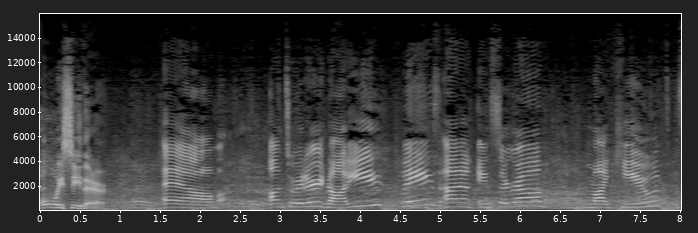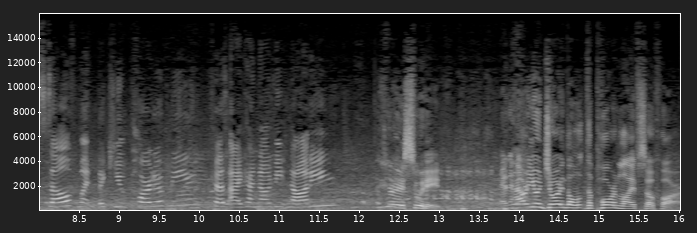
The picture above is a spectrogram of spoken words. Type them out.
What will we see there? Um, on Twitter, naughty things, and on Instagram, my cute self, my, the cute part of me, because I cannot be naughty. That's very sweet. And how are you enjoying the, the porn life so far?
